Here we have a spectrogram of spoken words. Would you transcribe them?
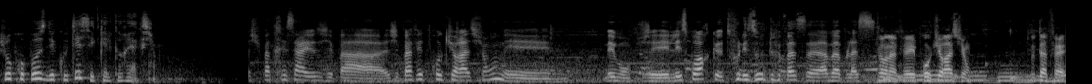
Je vous propose d'écouter ces quelques réactions. Je suis pas très sérieuse, j'ai pas, j'ai pas fait de procuration, mais, mais bon, j'ai l'espoir que tous les autres le fassent à ma place. On a fait les procurations, tout à fait.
